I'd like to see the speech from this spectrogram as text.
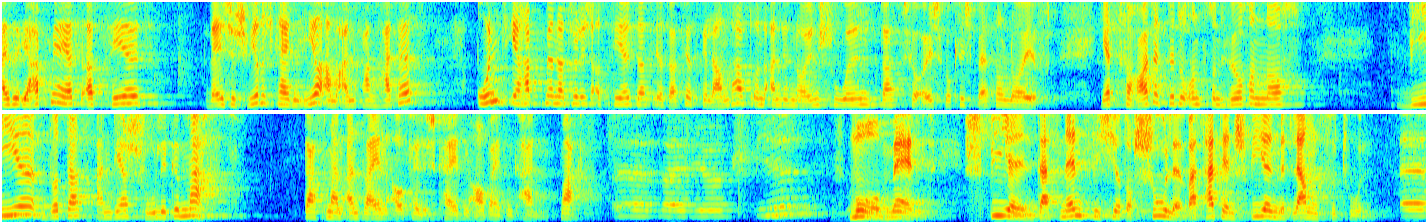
Also ihr habt mir jetzt erzählt, welche Schwierigkeiten ihr am Anfang hattet. Und ihr habt mir natürlich erzählt, dass ihr das jetzt gelernt habt und an den neuen Schulen das für euch wirklich besser läuft. Jetzt verratet bitte unseren Hörern noch, wie wird das an der Schule gemacht, dass man an seinen Auffälligkeiten arbeiten kann? Max? Äh, weil wir spielen. Moment, Spielen, das nennt sich hier doch Schule. Was hat denn Spielen mit Lernen zu tun? Äh,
